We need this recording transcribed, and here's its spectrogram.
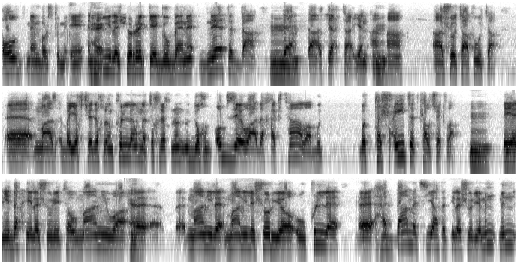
old members كم ان إلى شركه جو بنات دا دا دا سعتا ين ا ا شو تابوتا ما بيخ دخلن كلهم ما تخرقن دخل ابزه وهذا خكتاوا بتشعيت كلتشر كلاب يعني دخل شوريته وماني و ماني ل ماني لشوريا وكل هدامة سياسة إلى شوريا. من من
